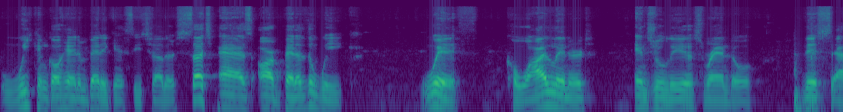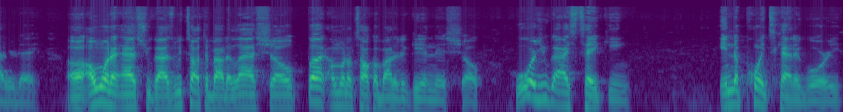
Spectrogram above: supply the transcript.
we can go ahead and bet against each other, such as our bet of the week with Kawhi Leonard and Julius Randle this Saturday. Uh, I want to ask you guys. We talked about it last show, but I want to talk about it again this show. Who are you guys taking in the points category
